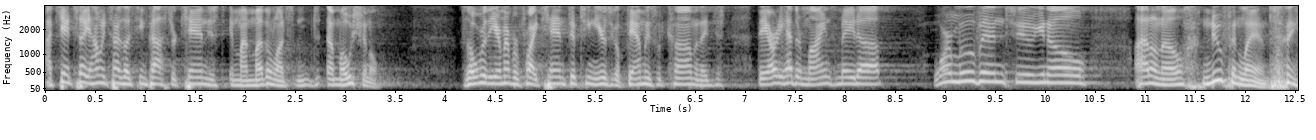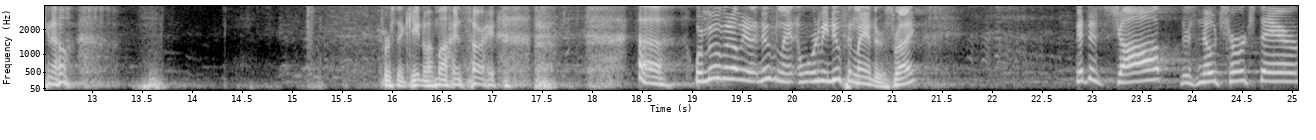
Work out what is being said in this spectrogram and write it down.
I can't tell you how many times I've seen Pastor Ken just in my mother in law, emotional. Because over the year, I remember probably 10, 15 years ago, families would come and they just, they already had their minds made up. We're moving to, you know, I don't know, Newfoundland, you know? First thing came to my mind, sorry. Uh, we're moving over to Newfoundland, and we're gonna be Newfoundlanders, right? Get this job, there's no church there.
